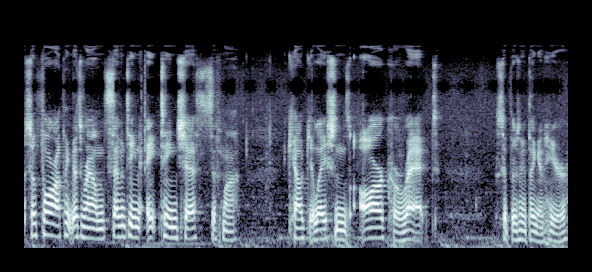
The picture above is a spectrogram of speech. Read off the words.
So far, I think that's around 17, 18 chests, if my calculations are correct. See if there's anything in here.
